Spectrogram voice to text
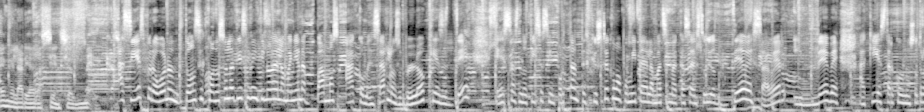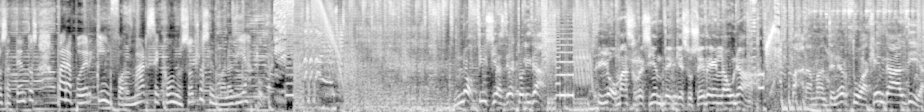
en el área de las ciencias médicas. Así es, pero bueno, entonces cuando son las 10 y 29 de la mañana vamos a comenzar los bloques de esas noticias importantes que usted como pomita de la máxima casa de estudio debe saber y debe aquí estar con nosotros atentos para poder informarse con nosotros en Buenos Días Pumas. Noticias de actualidad. Lo más reciente que sucede en la UNA. Para mantener tu agenda al día.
